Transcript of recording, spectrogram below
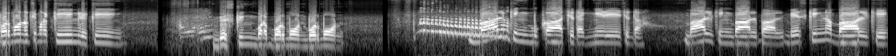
বর্মন হচ্ছে মানে কিং রে কিং বেশ কিং মানে বর্মন বর্মন বাল কিং বুকা চুদা গিরে চুদা বাল কিং বাল বাল বেশ কিং না বাল কিং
